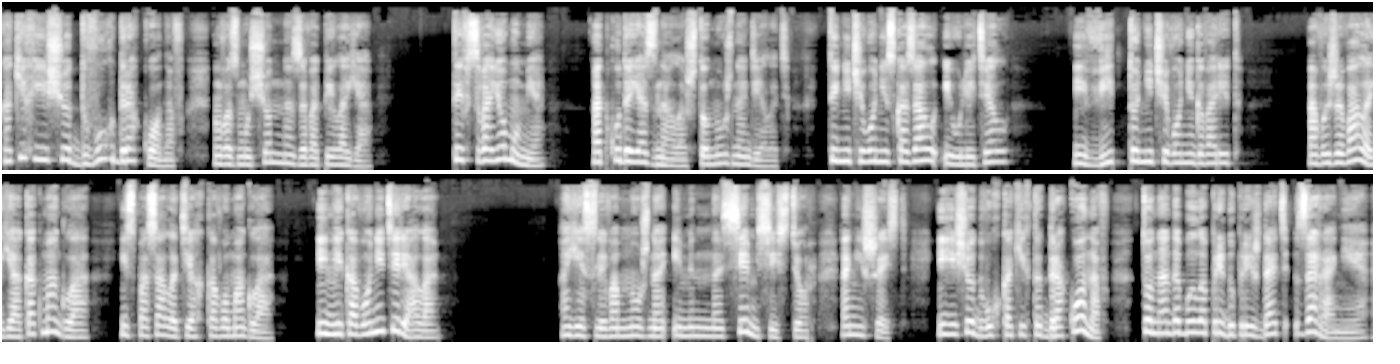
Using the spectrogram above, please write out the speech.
«Каких еще двух драконов?» — возмущенно завопила я. «Ты в своем уме? Откуда я знала, что нужно делать? Ты ничего не сказал и улетел? И вид-то ничего не говорит. А выживала я как могла и спасала тех, кого могла. И никого не теряла». «А если вам нужно именно семь сестер, а не шесть, и еще двух каких-то драконов, то надо было предупреждать заранее».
